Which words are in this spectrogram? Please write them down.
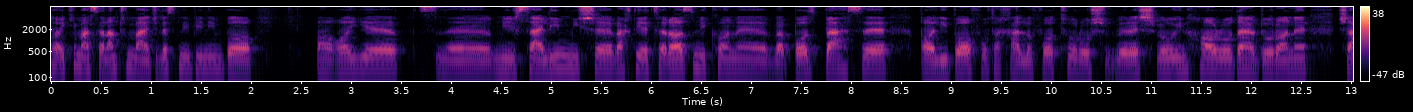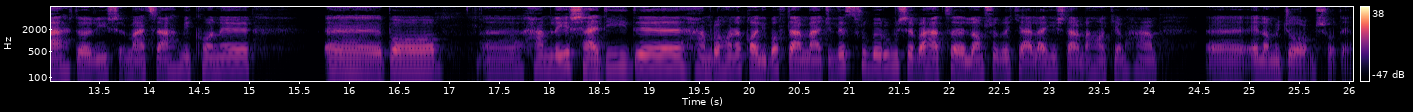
هایی که مثلا تو مجلس می‌بینیم با آقای میرسلیم میشه وقتی اعتراض می‌کنه و باز بحث قالیباف و تخلفات و رشوه و اینها رو در دوران شهرداریش مطرح می‌کنه با حمله شدید همراهان قالیباف در مجلس روبرو میشه و حتی اعلام شده که علیهش در محاکم هم اعلام جرم شده.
